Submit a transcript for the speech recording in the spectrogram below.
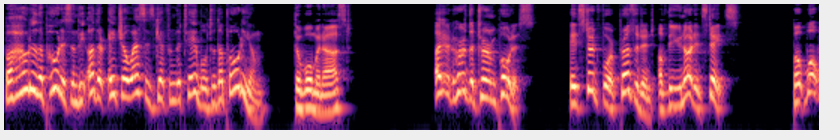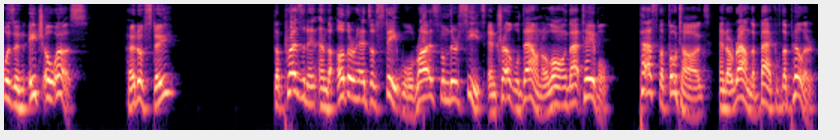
But how do the POTUS and the other HOSs get from the table to the podium? The woman asked. I had heard the term POTUS. It stood for President of the United States. But what was an HOS? Head of State? The president and the other heads of state will rise from their seats and travel down along that table, past the photogs and around the back of the pillar,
